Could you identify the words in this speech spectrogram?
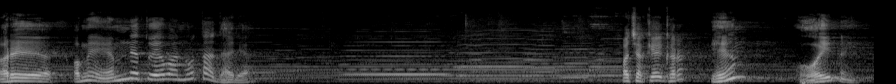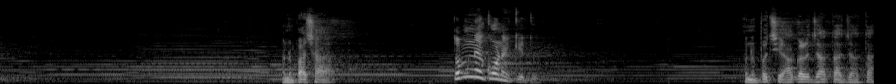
અરે અમે એમને તો એવા નહોતા ધાર્યા. અચ્છા કે ખરા? એમ? હોય નહીં. અને પાછા તમને કોણે કીધું? અને પછી આગળ જાતા જાતા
